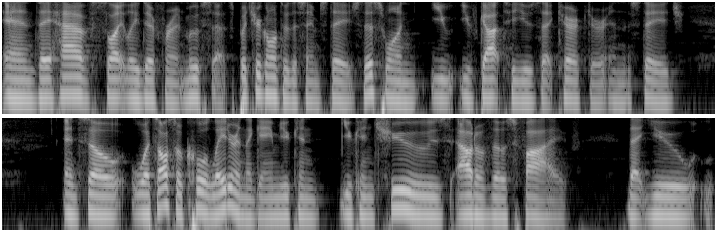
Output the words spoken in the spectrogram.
and they have slightly different move sets, but you're going through the same stage. This one, you you've got to use that character in the stage. And so, what's also cool later in the game, you can you can choose out of those five that you,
